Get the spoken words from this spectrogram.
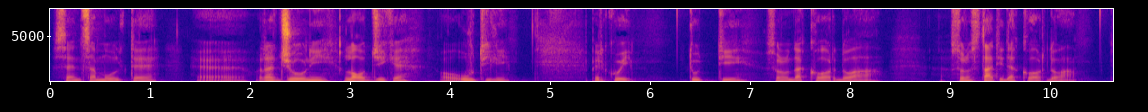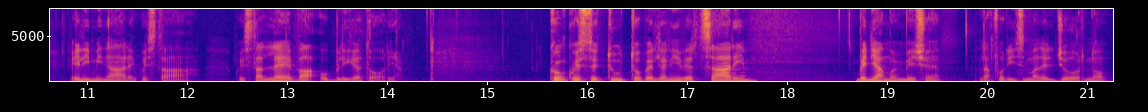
senza molte eh, ragioni logiche o utili, per cui tutti sono d'accordo a, sono stati d'accordo a eliminare questa questa leva obbligatoria. Con questo è tutto per gli anniversari. Vediamo invece l'aforisma del giorno.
